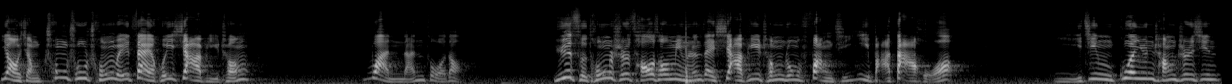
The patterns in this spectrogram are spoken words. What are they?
要想冲出重围，再回下邳城，万难做到。与此同时，曹操命人在下邳城中放起一把大火，以惊关云长之心。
